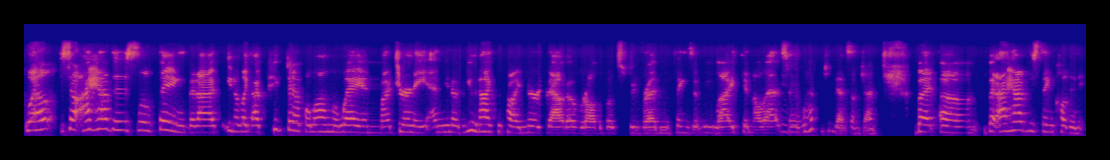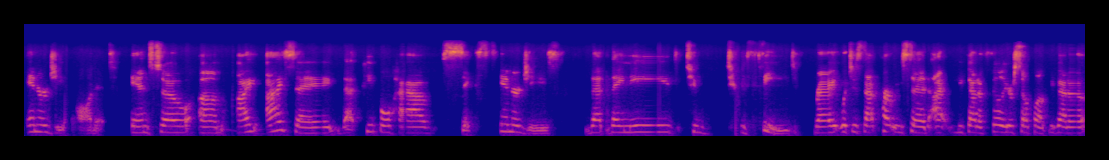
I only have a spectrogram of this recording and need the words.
Well, so I have this little thing that I, you know, like I picked up along the way in my journey. And, you know, you and I could probably nerd out over all the books we've read and the things that we like and all that. Mm-hmm. So we'll have to do that sometime. But um, but I have this thing called an energy audit. And so um, I I say that people have six energies that they need to to feed, right? Which is that part you said I, you got to fill yourself up, you got to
